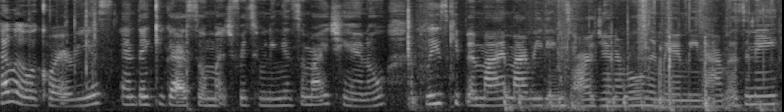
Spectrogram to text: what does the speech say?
Hello Aquarius and thank you guys so much for tuning into my channel. Please keep in mind my readings are general and may or may not resonate.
